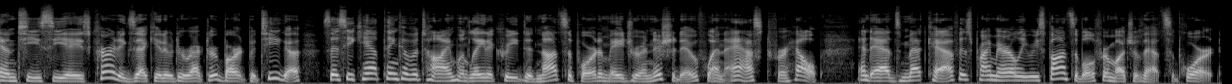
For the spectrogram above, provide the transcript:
NTCA's current executive director, Bart Bettiga, says he can't think of a time when Laticrete did not support a major initiative when asked for help, and adds Metcalf is primarily responsible for much of that support.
